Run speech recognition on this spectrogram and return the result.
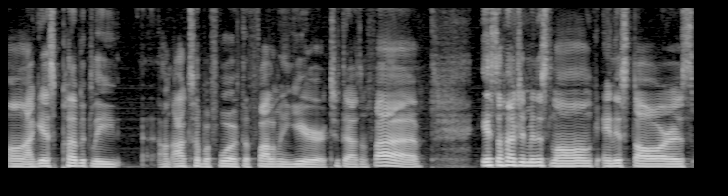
on I guess publicly on October 4th the following year, 2005. It's 100 minutes long and it stars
